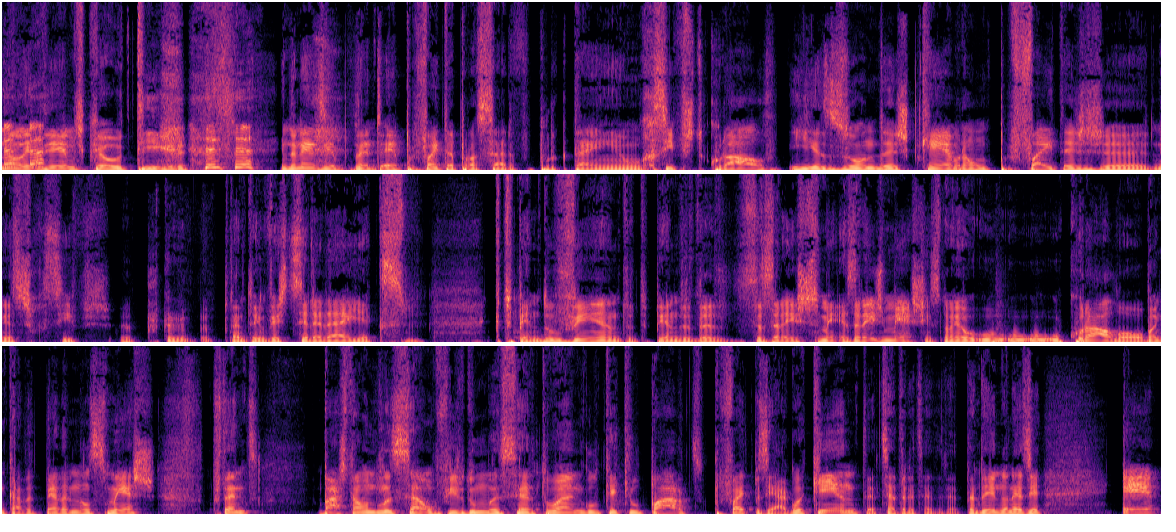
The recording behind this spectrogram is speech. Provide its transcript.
não, não que é o tigre. A Indonésia, portanto, é perfeita para o surf porque tem um recifes de coral e as ondas quebram perfeitas eh, nesses recifes. Eh, Porque, portanto, em vez de ser areia que, se- que depende do vento, depende da, se as areias se as areias mexem-se, não é? O, o- o coral ou a bancada de pedra não se mexe, portanto. Basta a ondulação vir de um certo ângulo que aquilo parte perfeito. Pois é água quente, etc, etc, etc. Portanto, a Indonésia é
